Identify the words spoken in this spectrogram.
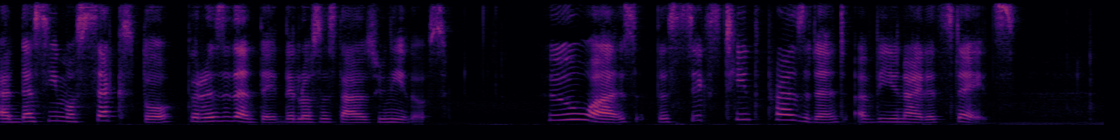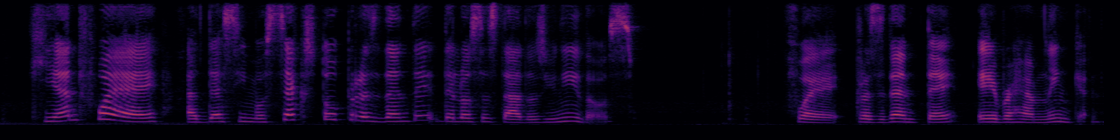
el decimosexto presidente de los Estados Unidos? Who was the 16th President of the United States? ¿Quién fue el decimosexto presidente de los Estados Unidos? Fue presidente Abraham Lincoln.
